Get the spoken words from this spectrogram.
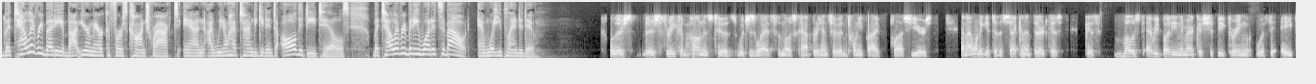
But tell everybody about your America First contract. And I, we don't have time to get into all the details, but tell everybody what it's about and what you plan to do. Well, there's there's three components to it, which is why it's the most comprehensive in 25 plus years. And I want to get to the second and third because because most everybody in America should be agreeing with the eight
